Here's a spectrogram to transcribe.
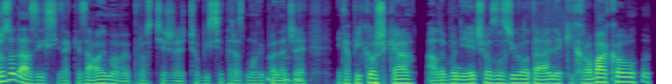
čo sa dá zistiť také zaujímavé proste, že čo by ste teraz mohli povedať, že nejaká pikoška alebo niečo zo života nejakých chrobákov?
